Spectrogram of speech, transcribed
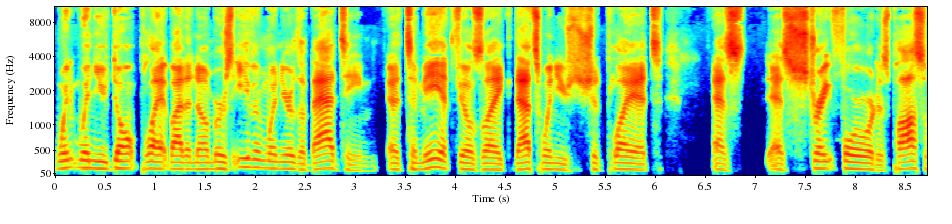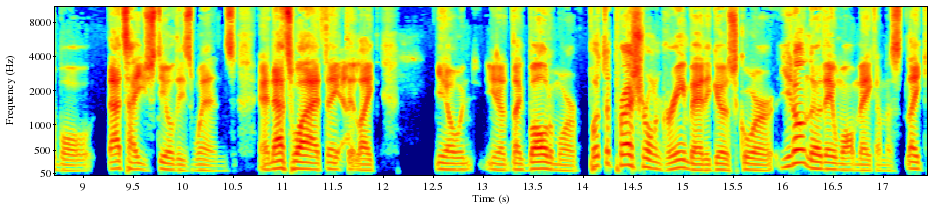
When, when you don't play it by the numbers, even when you're the bad team, uh, to me it feels like that's when you should play it as as straightforward as possible, that's how you steal these wins. And that's why I think yeah. that like you know, when you know, like Baltimore, put the pressure on Green Bay to go score. You don't know they won't make a mistake. Like,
